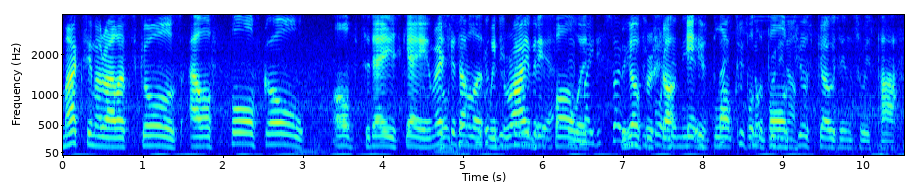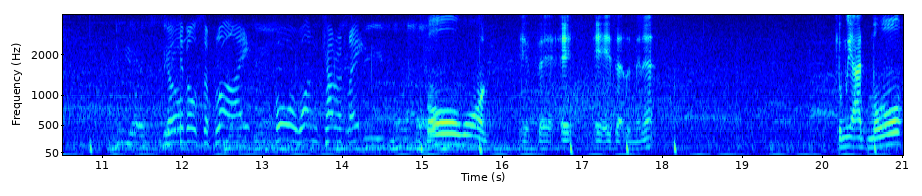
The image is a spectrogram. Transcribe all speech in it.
Maxi Morales scores our fourth goal of today's game. Let's Well, just have a look. look We're driving it forward. It so We go for a shot. in the It end. is blocked, but the ball enough. just goes into his path. Goal supply. 4-1 currently. 4-1 if it, it, it is at the minute. Can we add more?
